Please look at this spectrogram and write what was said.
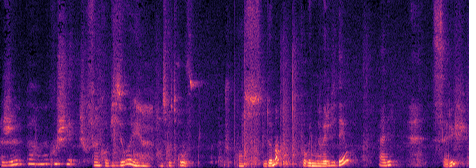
Je pars me coucher. Je vous fais un gros bisou et euh, on se retrouve, je pense, demain pour une nouvelle vidéo. Allez, salut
